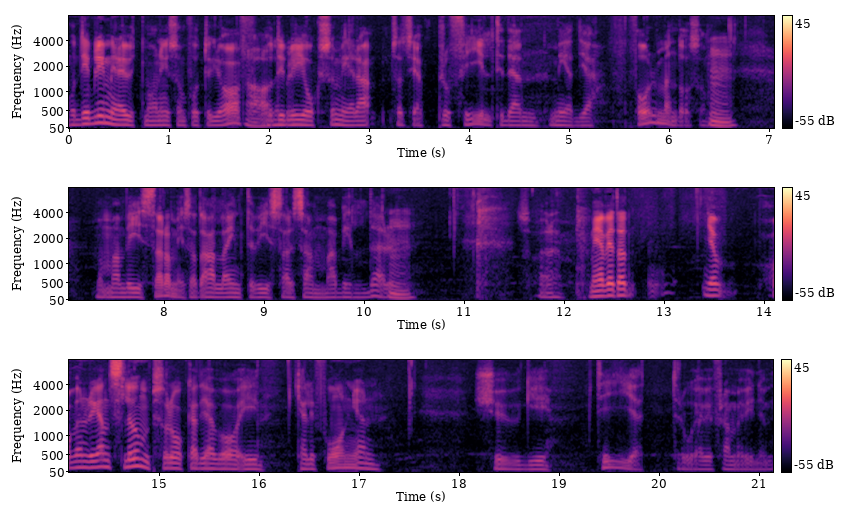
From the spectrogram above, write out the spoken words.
Och det blir mera utmaning som fotograf Ja, och det blir- blir också mera så att säga, profil till den mediaformen då som Mm. man, man visar dem i så att alla inte visar samma bilder. Mm. Men jag vet att jag, av en ren slump så råkade jag vara i Kalifornien 2010 tror jag vi är framme vid nu.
